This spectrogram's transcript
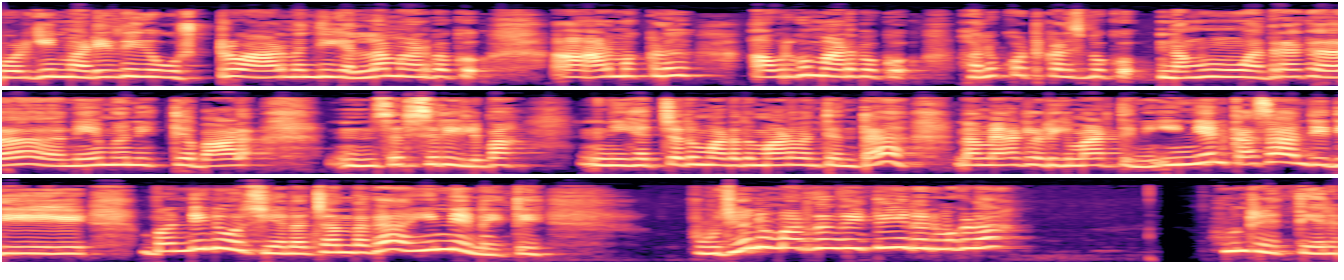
ಹೋಳ್ಗಿನ ಮಾಡಿದ್ರೆ ಈಗ ಅಷ್ಟು ಆಳು ಮಂದಿಗೆಲ್ಲ ಮಾಡಬೇಕು. ಆಳು ಮಕ್ಕಳು ಅವ್ರಿಗೂ ಮಾಡಬೇಕು. ಹೊಲಕ್ಕೆ ಕೊಟ್ಟು ಕಳಿಸ್ಬೇಕು. ನಮ್ಮ ಅದ್ರಾಗ ನೇಮ ನಿತ್ಯ ಭಾಳ ಸರಿ ಸರಿ, ಇಲ್ಲಿ ಬಾ. ನೀ ಹೆಚ್ಚದು ಮಾಡೋದು ಮಾಡುವಂತೆ ಅಂತ ನಾ ಮ್ಯಾಗ್ಲ ಅಡಿಗೆ ಮಾಡ್ತೀನಿ. ಇನ್ನೇನು ಕಸ ಅಂದಿದಿ? ಬಂಡಿನೂ ಒರ್ಸಿಯನ ಚಂದಾಗ? ಇನ್ನೇನೈತಿ? ಪೂಜೆನೂ ಮಾಡ್ದಂಗೆ ಐತಿ ನನ್ನ ಮಗಳ? ಹ್ಞೂ ರೀ ಅತ್ತಿಯರ.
